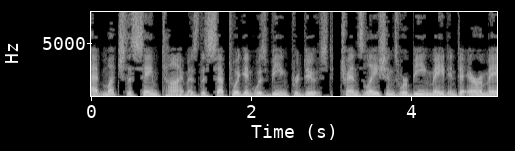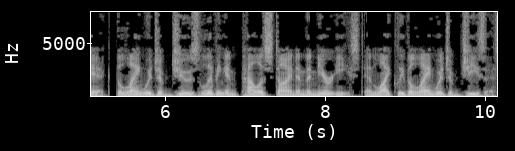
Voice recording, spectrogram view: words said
At much the same time as the Septuagint was being produced, translations were being made into Aramaic, the language of Jews living in Palestine and the Near East and likely the language of Jesus.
